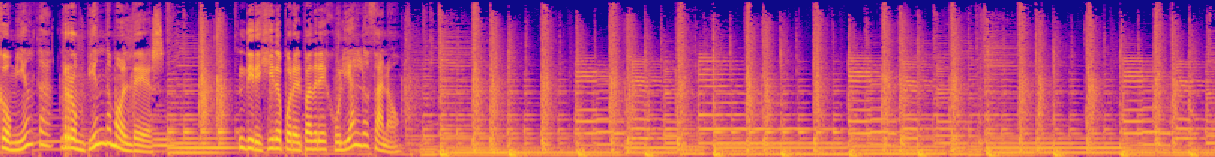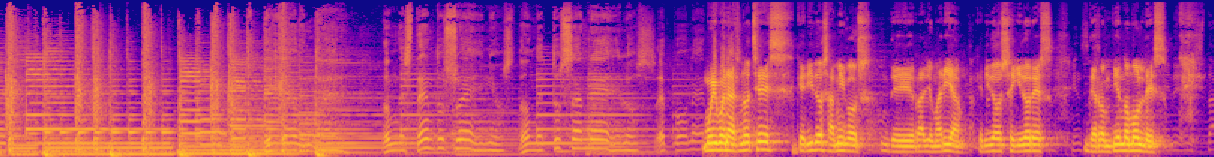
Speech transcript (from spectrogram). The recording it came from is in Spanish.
Comienza Rompiendo Moldes. Dirigido por el padre Julián Lozano. donde estén tus sueños, donde tus anhelos se. Muy buenas noches, queridos amigos de Radio María, queridos seguidores de Rompiendo Moldes.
